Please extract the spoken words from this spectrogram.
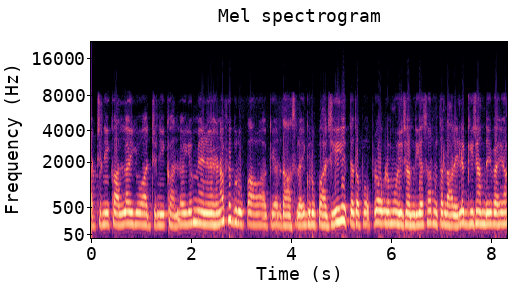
ਅੱਜ ਨਹੀਂ ਕੱਲ ਆਈਓ, ਅੱਜ ਨਹੀਂ ਕੱਲ ਆਈਓ। ਮੈਂ, ਹਨਾ, ਫਿਰ ਗੁਰੂ ਪਾ ਆ ਕੇ ਅਰਦਾਸ ਲਈ। ਗਰੁੱਪ ਆ ਜੀ, ਇੱਥੇ ਤਾਂ ਬਹੁਤ ਪ੍ਰੋਬਲਮ ਹੋਈ ਜਾਂਦੀ ਆ। ਸਾਨੂੰ ਤਾਂ ਲਾਰੇ ਲੱਗੀ ਜਾਂਦੇ ਪਏ ਆ।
